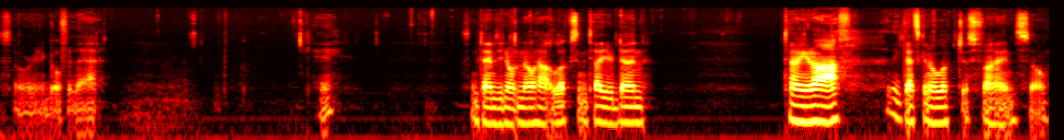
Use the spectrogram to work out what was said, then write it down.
So we're going to go for that. Okay. Sometimes you don't know how it looks until you're done tying it off. I think that's going to look just fine. So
